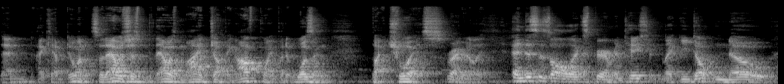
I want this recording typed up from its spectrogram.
and I kept doing it. So that was just that was my jumping off point, but it wasn't by choice, Right. really. And this is all experimentation. Like you don't know.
